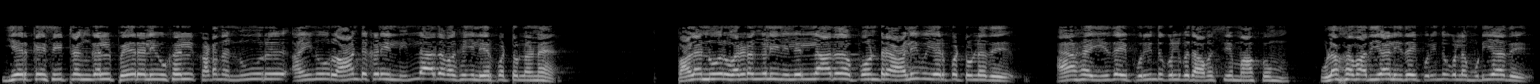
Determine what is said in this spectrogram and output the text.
இயற்கை சீற்றங்கள் பேரழிவுகள் கடந்த நூறு ஐநூறு ஆண்டுகளில் இல்லாத வகையில் ஏற்பட்டுள்ளன. பல நூறு வருடங்களில் இல்லாத போன்ற அழிவு ஏற்பட்டுள்ளது. ஆக இதை புரிந்து கொள்வது அவசியமாகும். உலகவாதியால் இதை புரிந்து கொள்ள முடியாது.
